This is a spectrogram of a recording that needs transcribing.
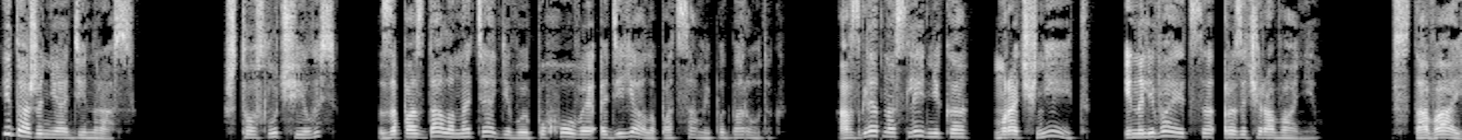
и даже не один раз. Что случилось? Запоздало натягиваю пуховое одеяло под самый подбородок, а взгляд наследника мрачнеет и наливается разочарованием. «Вставай!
